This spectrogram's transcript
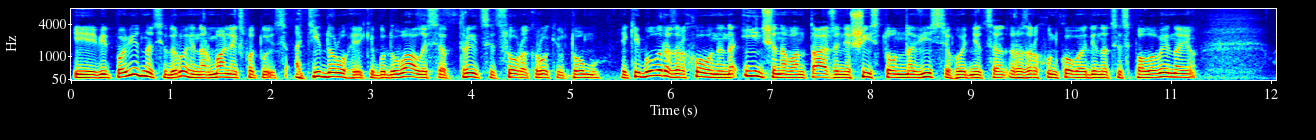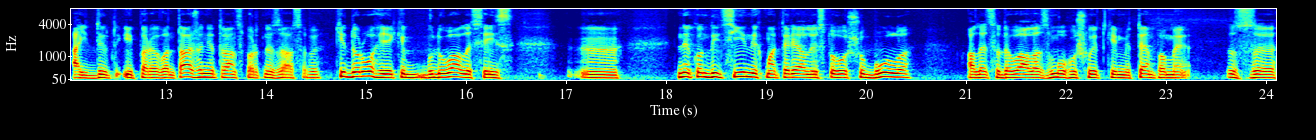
І відповідно ці дороги нормально експлуатуються. А ті дороги, які будувалися 30-40 років тому, які були розраховані на інше навантаження, 6 тонн на вісь, сьогодні це розрахунково 11,5, а йдуть і перевантажені транспортні засоби. Ті дороги, які будувалися із е, некондиційних матеріалів, з того, що було, але це давало змогу швидкими темпами з,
